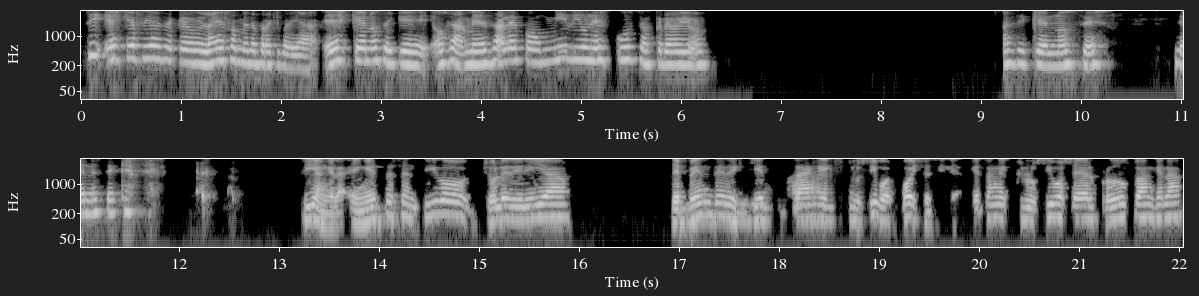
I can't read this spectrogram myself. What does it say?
Sí, es que fíjese que la jefa me anda por aquí para allá. Es que no sé qué, o sea, me sale con mil y una excusas, creo yo. Así que no sé, ya no sé qué hacer. Sí, Ángela, en este sentido yo le diría, depende de qué tan exclusivo, voy Cecilia, qué tan exclusivo sea el producto, Ángela,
